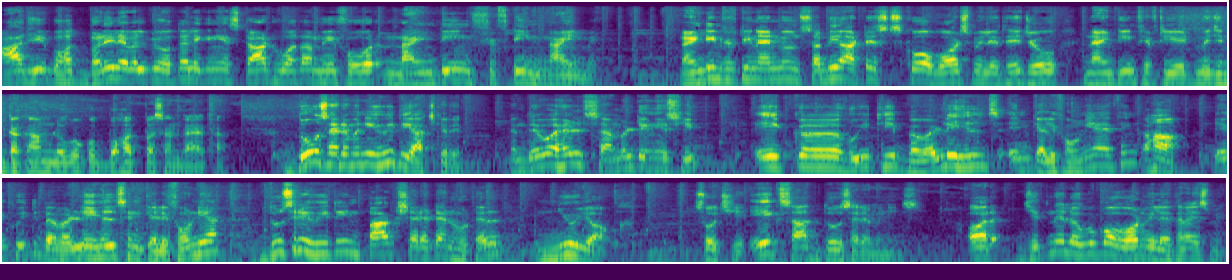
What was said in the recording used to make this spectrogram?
आज ये बहुत बड़े लेवल पे होता है, लेकिन ये स्टार्ट हुआ था मे फोर 1959 में। 1959 में उन सभी आर्टिस्ट्स को अवार्ड्स मिले थे जो 1958 में जिनका काम लोगों को बहुत पसंद आया था। दो सेरेमनी हुई थी आज के दिन and they were held simultaneously एक हुई थी Beverly Hills in California I think हाँ एक हुई थी बेवर्ली हिल्स इन कैलिफ़ोर्निया दूसरी हुई थी in Park Sheraton Hotel New York सोचिए, एक साथ दो सेरेमनीज और जितने लोगों को अवार्ड मिले थे ना इसमें,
